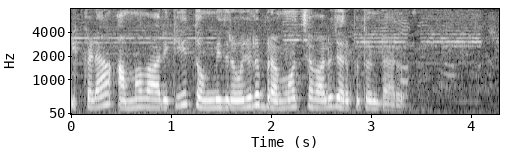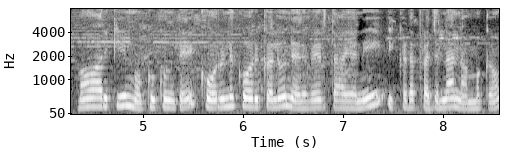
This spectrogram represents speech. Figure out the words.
ఇక్కడ అమ్మవారికి తొమ్మిది రోజులు బ్రహ్మోత్సవాలు జరుపుతుంటారు. అమ్మవారికి మొక్కుకుంటే కోరిన కోరికలు నెరవేరుతాయని ఇక్కడ ప్రజల నమ్మకం.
